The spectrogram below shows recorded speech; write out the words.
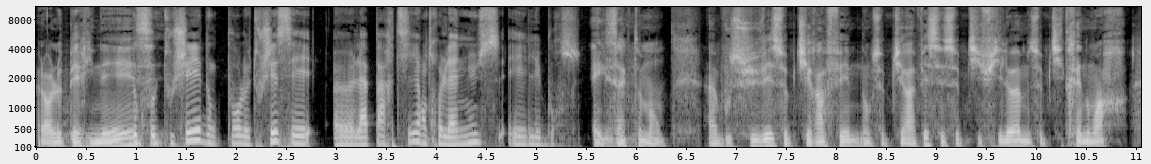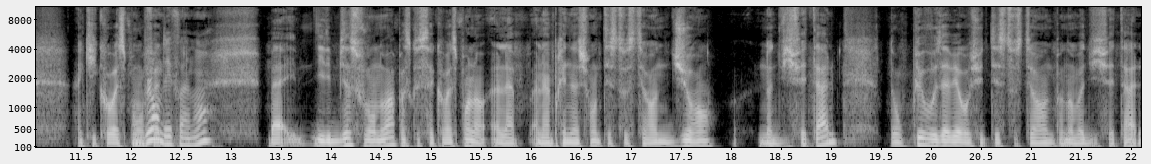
Alors le périnée, Donc, faut c'est- le toucher. Donc, pour le toucher, c'est euh, la partie entre l'anus et les bourses. exactement. Ah, Vous suivez ce petit rafet. Donc ce petit rafet, c'est ce petit phylum, ce petit trait noir qui correspond en Blanc, fait. des fois, non? Bah, il est bien souvent noir parce que ça correspond à l'imprégnation de testostérone durant notre vie fétale. Donc plus vous avez reçu de testostérone pendant votre vie fétale,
